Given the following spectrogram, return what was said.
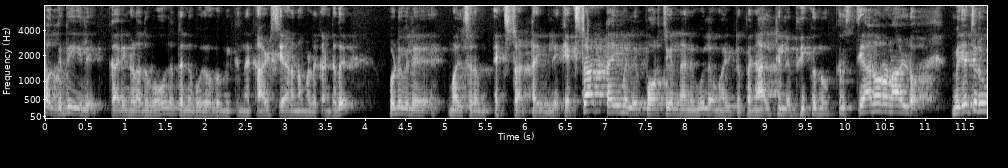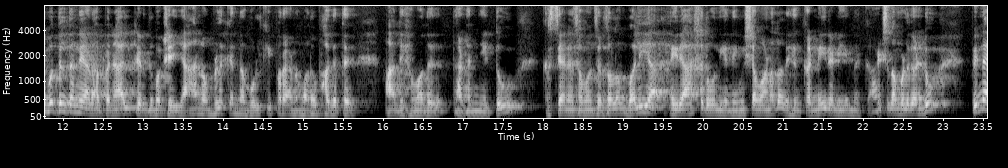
പകുതിയിൽ കാര്യങ്ങൾ അതുപോലെ തന്നെ പുരോഗമിക്കുന്ന കാഴ്ചയാണ് നമ്മൾ കണ്ടത്. ഒടുവിൽ മത്സരം എക്സ്ട്രാ ടൈമിലേക്ക് എക്സ്ട്രാ ടൈമിൽ പോർച്ചുഗലിന് അനുകൂലമായിട്ട് പെനാൽറ്റി ലഭിക്കുന്നു. ക്രിസ്ത്യാനോ റൊണാൾഡോ മികച്ച രൂപത്തിൽ തന്നെയാണ് ആ പെനാൽറ്റി എടുത്തത്. പക്ഷേ യാൻ ഒബ്ലക് എന്ന ഗോൾ കീപ്പറാണ് മറുഭാഗത്ത്. അദ്ദേഹം അത് തടഞ്ഞിട്ടു. ക്രിസ്ത്യാനോയെ സംബന്ധിച്ചിടത്തോളം വലിയ നിരാശ തോന്നിയ നിമിഷമാണത്. അദ്ദേഹം കണ്ണീരണിയുന്ന കാഴ്ച നമ്മൾ കണ്ടു. പിന്നെ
